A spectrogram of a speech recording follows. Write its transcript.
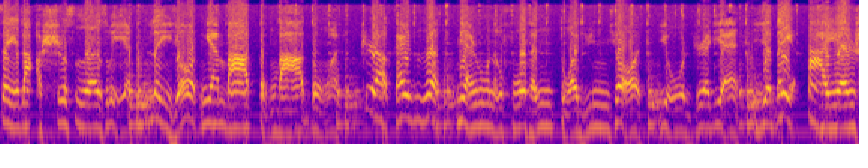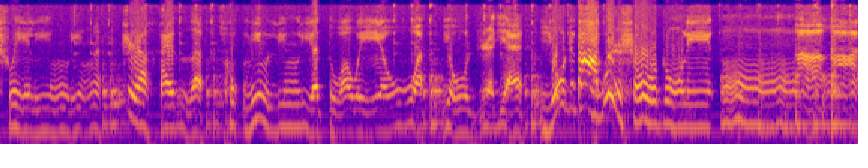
最大十四岁，嫩小年八东八东。这孩子面如那个福分多俊俏，又只见。一对大眼水灵灵，这孩子聪明伶俐多威武，又只见有只大棍手中领啊啊！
